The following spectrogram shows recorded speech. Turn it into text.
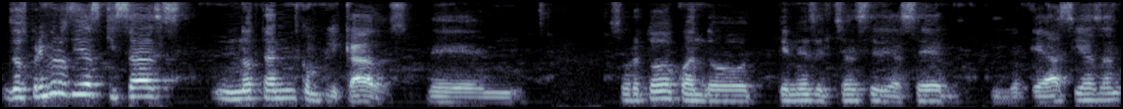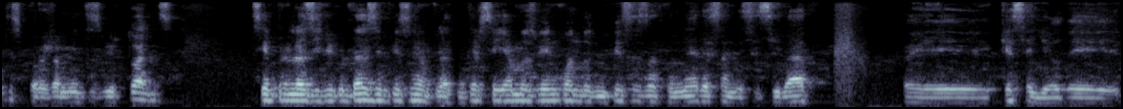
los primeros días quizás no tan complicados, eh, sobre todo cuando tienes el chance de hacer lo que hacías antes por herramientas virtuales. Siempre las dificultades empiezan a plantearse ya más bien cuando empiezas a tener esa necesidad, eh, qué sé yo, de,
